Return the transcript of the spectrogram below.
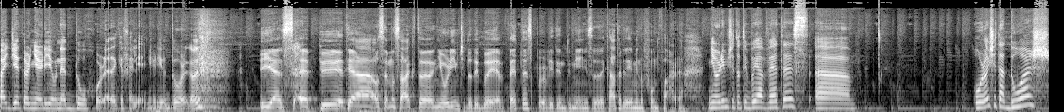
pa gjetur njeriun e duhur, edhe kjo fjala njeriu i duhur. Yes, e pyetja ose më saktë një urim që do t'i bëje vetes për vitin 2024 dhe jemi në fund fare. Një urim që do t'i bëja vetes, ë uh, Uroj që ta duash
